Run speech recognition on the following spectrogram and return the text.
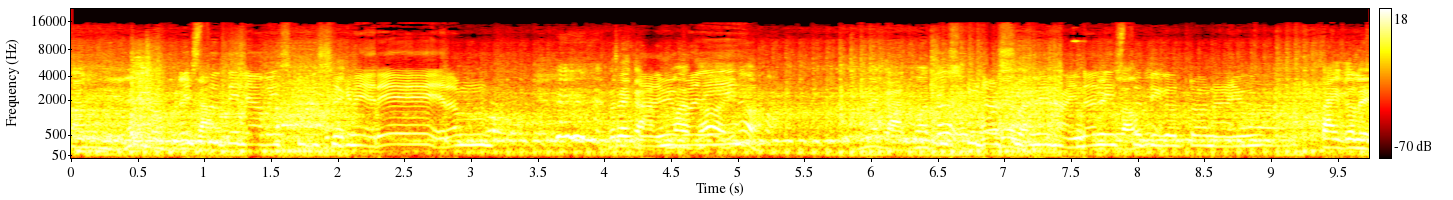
स्तुतिले अब स्कुटी सिक्ने अरे हेरौँ। हामी पनि- स्कुटर सिक्ने फाइनल स्तुतिको टर्न आयो साइकलले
